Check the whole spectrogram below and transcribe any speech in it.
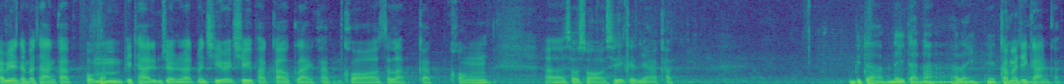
กับเรียนท่านประธานครับผมพิธาลิมเจริญรัตน์บัญชีรายชื่อพรรคก้าวไกลครับ ขอสลับกับของเอ่อสสสิริกัญญาครับพิธาในฐานะอะไรในฐนะกรรมาธิการครับ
